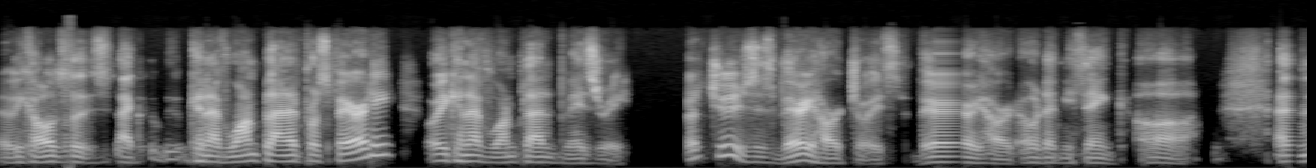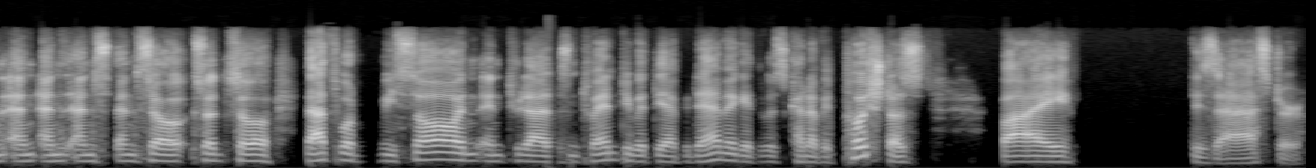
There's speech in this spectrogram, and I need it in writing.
We call it like we can have one planet prosperity, or you can have one planet misery but choose is very hard choice very hard. Oh let me think. Oh. And and and and, and so so so that's what we saw in, in 2020 with the epidemic. It was kind of it pushed us by disaster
